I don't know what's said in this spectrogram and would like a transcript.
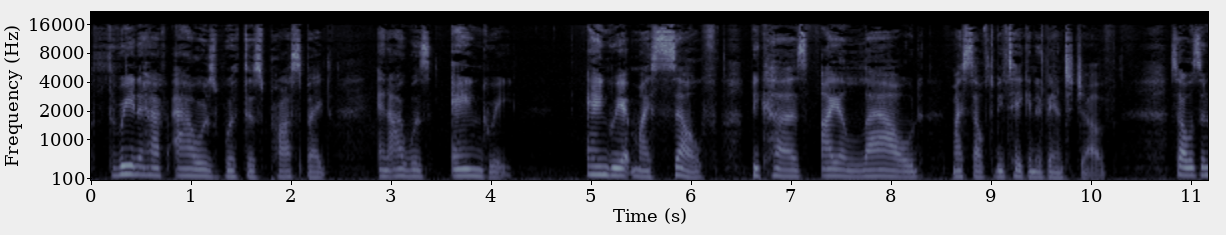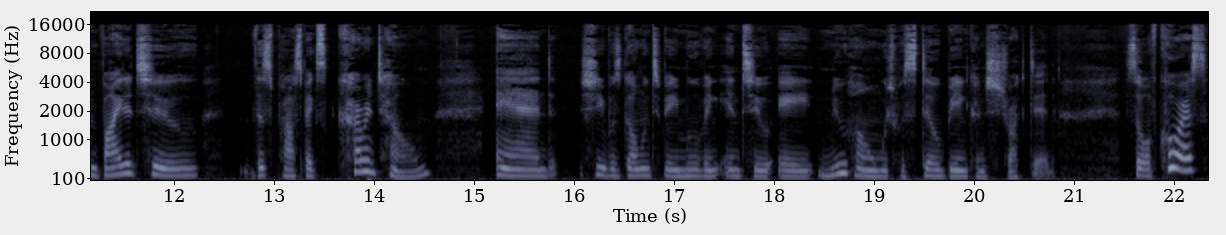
three and a half hours with this prospect, and I was angry. Angry at myself because I allowed myself to be taken advantage of. So I was invited to this prospect's current home, and she was going to be moving into a new home which was still being constructed. So, of course,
